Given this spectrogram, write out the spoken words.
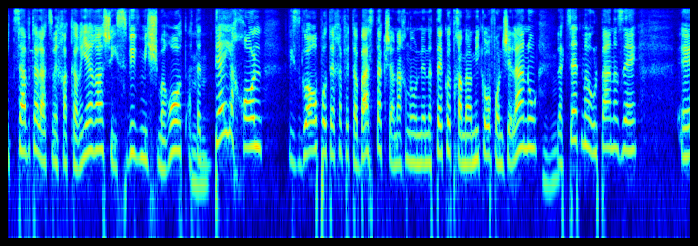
הצבת לעצמך קריירה שהיא סביב משמרות, אתה מהמם. די יכול לסגור פה תכף את הבסטה כשאנחנו ננתק אותך מהמיקרופון שלנו, לצאת מהאולפן הזה. אה,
